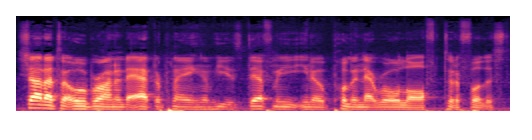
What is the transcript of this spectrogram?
shout out to Oberyn and the actor playing him. He is definitely you know pulling that role off to the fullest.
